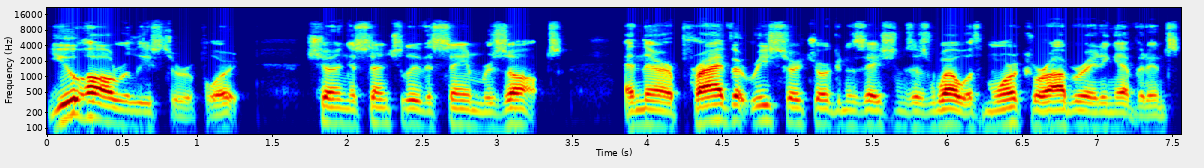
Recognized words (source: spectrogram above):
U-Haul released a report showing essentially the same results. And there are private research organizations as well with more corroborating evidence,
